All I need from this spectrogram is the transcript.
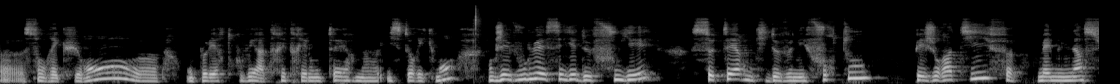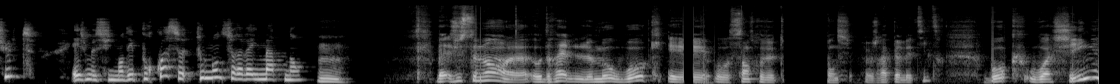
euh, sont récurrents, on peut les retrouver à très très long terme historiquement. Donc, j'ai voulu essayer de fouiller ce terme qui devenait fourre-tout, péjoratif, même une insulte. Et je me suis demandé pourquoi tout le monde se réveille maintenant. Hmm. Ben, justement, euh, Audrey, le mot woke est au centre de ton. Je rappelle le titre. Woke washing.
